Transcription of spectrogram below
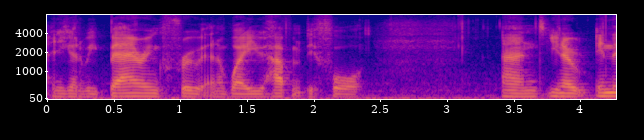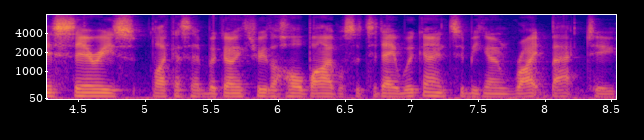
and you're going to be bearing fruit in a way you haven't before. And, you know, in this series, like I said, we're going through the whole Bible. So today we're going to be going right back to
